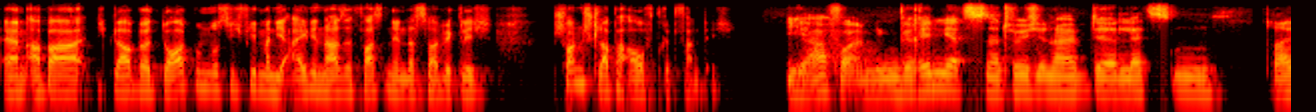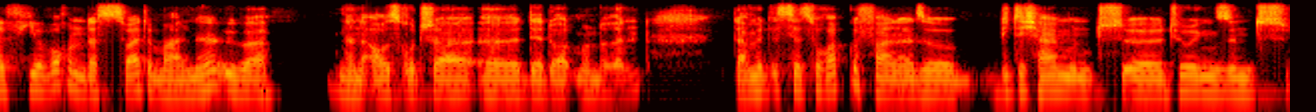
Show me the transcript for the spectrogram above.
Ähm, aber ich glaube, Dortmund muss sich viel mal in die eigene Nase fassen, denn das war wirklich schon ein schlapper Auftritt, fand ich. Ja, vor allen Dingen, wir reden jetzt natürlich innerhalb der letzten drei, vier Wochen das zweite Mal ne, über einen Ausrutscher äh, der Dortmunderin damit ist der Zug abgefahren. Also Bietigheim und äh, Thüringen sind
